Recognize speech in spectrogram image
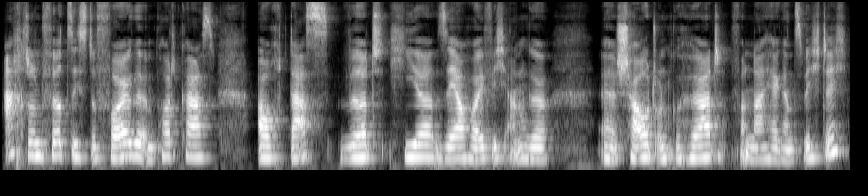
48. Folge im Podcast. Auch das wird hier sehr häufig angeschaut und gehört, von daher ganz wichtig.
